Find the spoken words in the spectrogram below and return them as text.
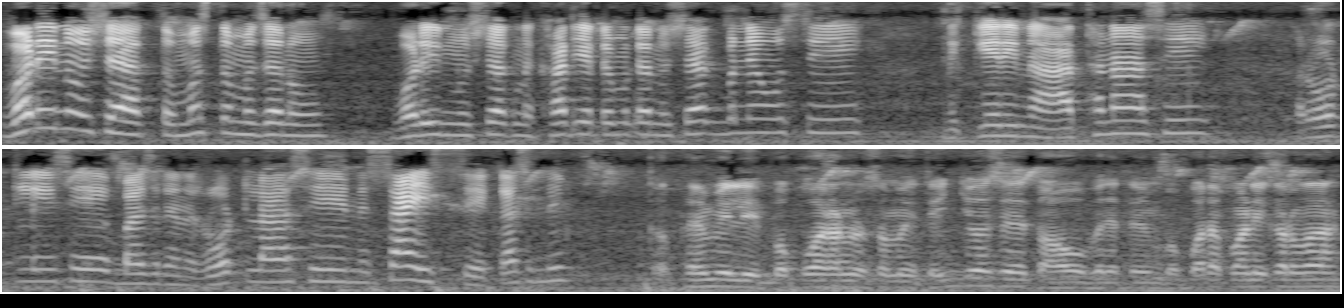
વડીનું શાક તો મસ્ત મજાનું વડીનું શાક ને ખાટિયા ટમેટાનું શાક બનાવ્યું છે ને કેરીના આથણા છે રોટલી છે બાજરાના રોટલા છે ને સાઈઝ છે. કાશ્મીર? તો ફેમિલી બપોરાનો સમય થઈ ગયો છે તો આવો બધા તમે બપોરા પાણી કરવા.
